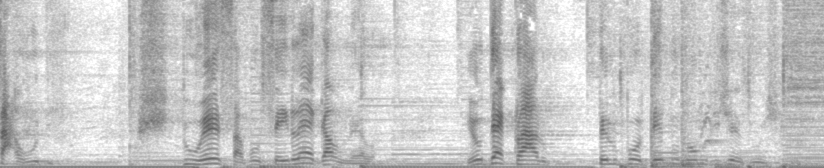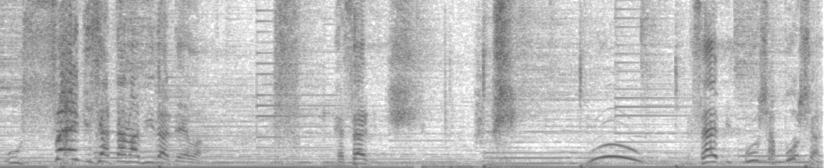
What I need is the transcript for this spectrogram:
saúde. Doença, você é ilegal nela. Eu declaro pelo poder do nome de Jesus. O sangue já está na vida dela. Recebe? Uh, recebe? Puxa, puxa,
